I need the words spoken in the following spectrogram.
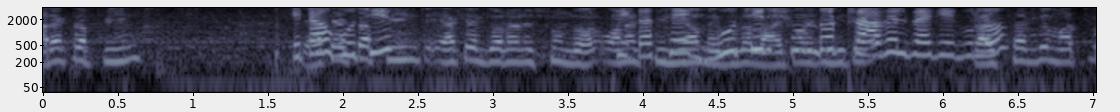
আরেকটা প্রিন্ট এটাও গুচির প্রিন্ট এক এক ধরনের সুন্দর অনেক প্রিমিয়াম গুচির সুন্দর ট্রাভেল ব্যাগ এগুলো। প্রাইস থাকবে মাত্র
